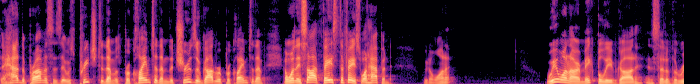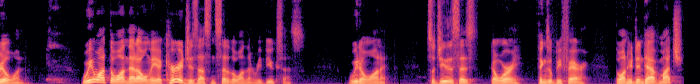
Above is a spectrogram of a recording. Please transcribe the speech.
they had the promises. It was preached to them, it was proclaimed to them. The truths of God were proclaimed to them. And when they saw it face to face, what happened? We don't want it. We want our make believe God instead of the real one. We want the one that only encourages us instead of the one that rebukes us. We don't want it. So Jesus says, Don't worry, things will be fair. The one who didn't have much,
